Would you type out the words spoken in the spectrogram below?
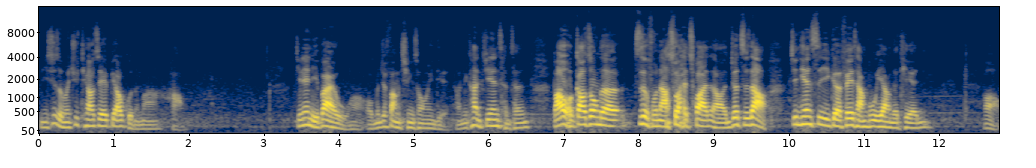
你是怎么去挑这些标股的吗？好，今天礼拜五啊，我们就放轻松一点啊。你看今天晨晨把我高中的制服拿出来穿啊，你就知道今天是一个非常不一样的天。哦，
